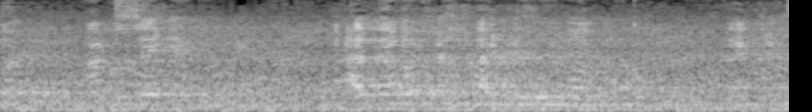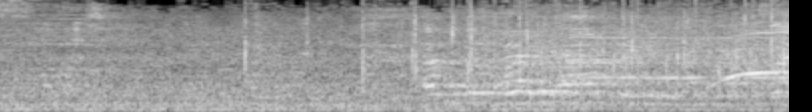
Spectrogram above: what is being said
look I'm shaking I never felt like this before thank you so much I've been very happy.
